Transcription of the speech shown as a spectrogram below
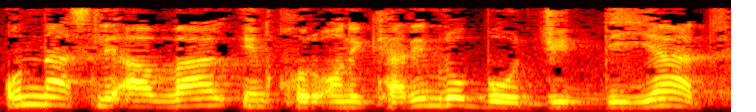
اون نسل اول این قرآن کریم رو با جدیت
